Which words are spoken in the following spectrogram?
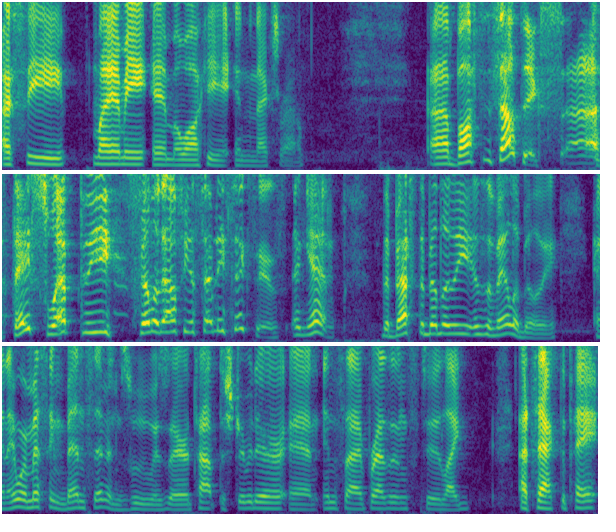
I see Miami and Milwaukee in the next round. Uh, Boston Celtics, uh, they swept the Philadelphia 76ers. Again, the best ability is availability. And they were missing Ben Simmons, who was their top distributor and inside presence to like attack the paint.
